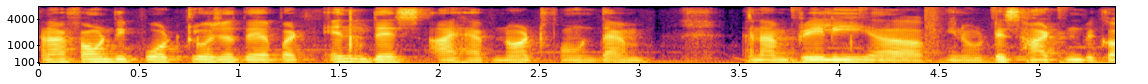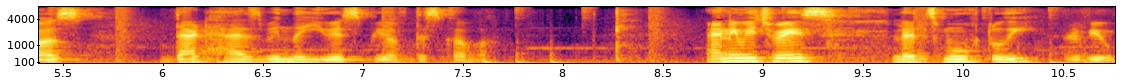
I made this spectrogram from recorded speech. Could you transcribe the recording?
and I found the port closure there but in this I have not found them. And I'm really uh, you know disheartened because that has been the USP of this cover. Any which ways let's move to the review.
